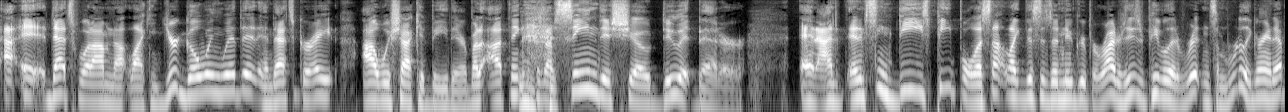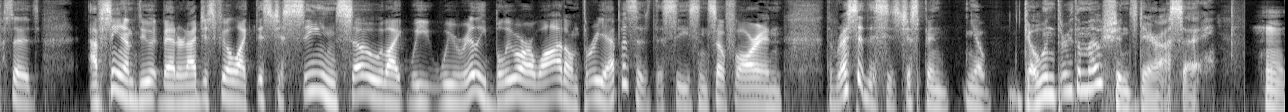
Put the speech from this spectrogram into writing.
I, eh, that's what I'm not liking. You're going with it, and that's great. I wish I could be there, but I think because I've seen this show do it better, and I and I've seen these people. It's not like this is a new group of writers. These are people that have written some really grand episodes. I've seen them do it better, and I just feel like this just seems so like we we really blew our wad on three episodes this season so far, and the rest of this has just been you know going through the motions. Dare I say? Hmm.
